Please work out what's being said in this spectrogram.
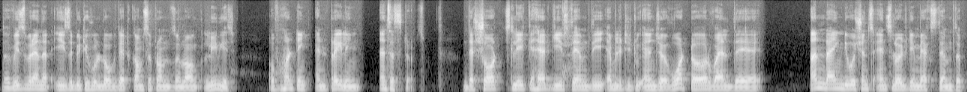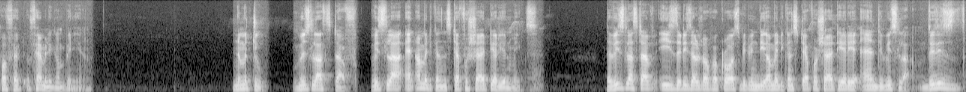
The Weimaraner is a beautiful dog that comes from the long lineage of hunting and trailing ancestors. Their short, sleek hair gives them the ability to enjoy water while their undying devotion and loyalty makes them the perfect family companion. Number 2. Vizsla Staff Vizsla and American Staffordshire Terrier mix. The Vizsla Staff is the result of a cross between the American Staffordshire Terrier and the Vizsla. This is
